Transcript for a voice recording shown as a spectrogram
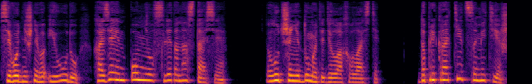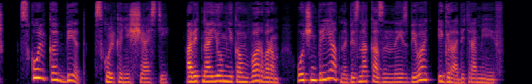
Сегодняшнего Иуду хозяин помнил след Анастасия. Лучше не думать о делах власти. Да прекратится мятеж. Сколько бед, сколько несчастий. А ведь наемникам-варварам очень приятно безнаказанно избивать и грабить ромеев.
